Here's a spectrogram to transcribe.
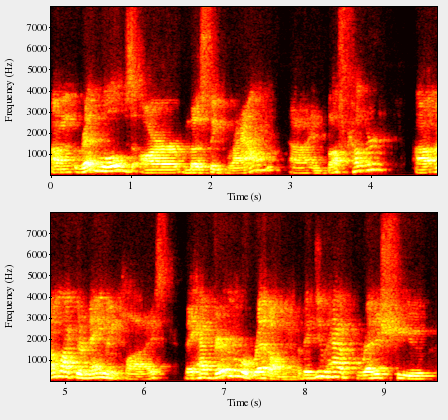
Um, red wolves are mostly brown uh, and buff colored. Uh, unlike their name implies, they have very little red on them, but they do have reddish hue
